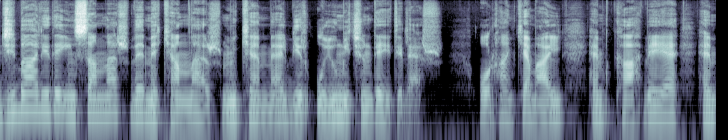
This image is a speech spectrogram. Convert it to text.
Cibali'de insanlar ve mekanlar mükemmel bir uyum içindeydiler. Orhan Kemal hem kahveye hem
